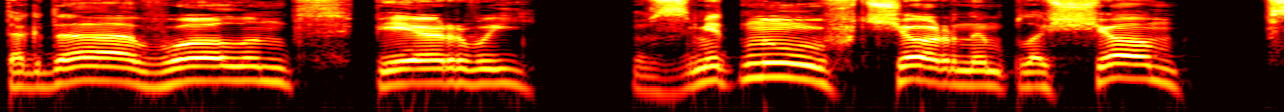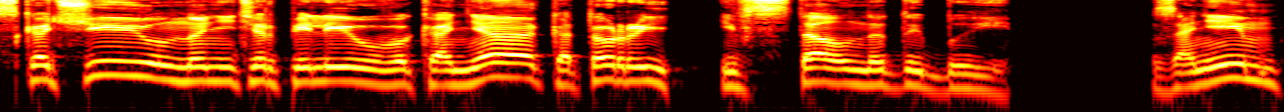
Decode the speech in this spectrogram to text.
Тогда Воланд первый, взметнув черным плащом, вскочил на нетерпеливого коня, который и встал на дыбы. За ним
